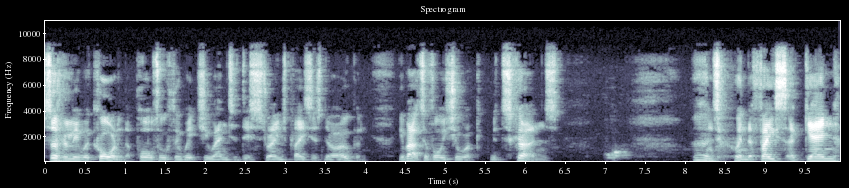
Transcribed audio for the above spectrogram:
Suddenly recalling the portal through which you entered this strange place is now open, you're about to voice your concerns. And when the face again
